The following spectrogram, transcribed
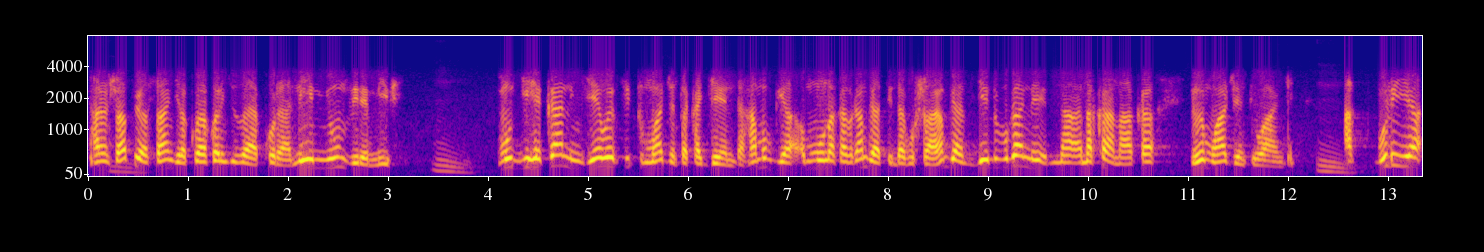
nta nshaka tuyasangira kubera ko ari njye uzayakora ni imyumvire mibi. Mu gihe kandi ngewe mfite umu agenti akagenda nkamubwira umuntu akaza akambwira ati ndagushaka akambwira ati genda uvugane na, na kanaka ni we mu agenti wanjye. A- buriya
